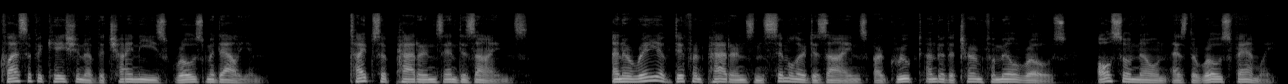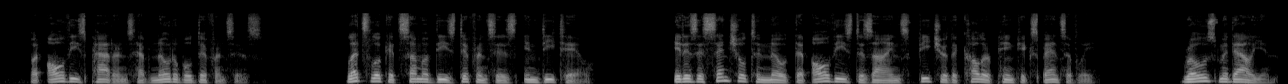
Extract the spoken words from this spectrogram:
Classification of the Chinese rose medallion. Types of patterns and designs. An array of different patterns and similar designs are grouped under the term famille rose, also known as the rose family, but all these patterns have notable differences. Let's look at some of these differences in detail. It is essential to note that all these designs feature the color pink expansively. Rose Medallion.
